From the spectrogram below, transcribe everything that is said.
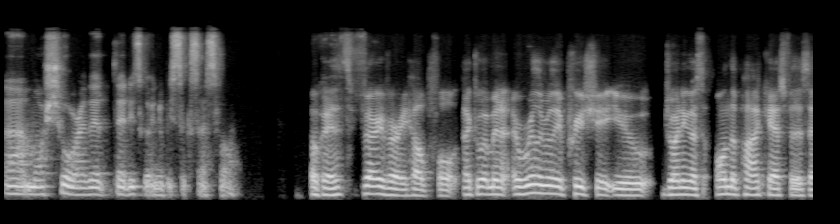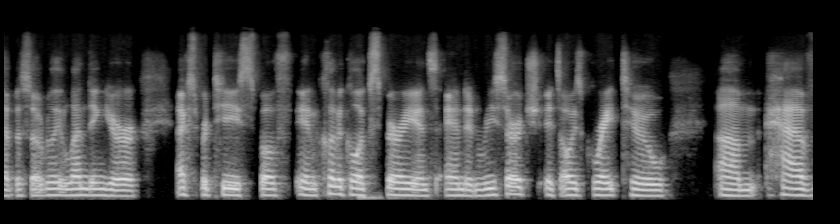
uh, more sure that that is going to be successful. Okay, that's very, very helpful. Dr. Wittmann, I really, really appreciate you joining us on the podcast for this episode, really lending your expertise both in clinical experience and in research. It's always great to um, have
